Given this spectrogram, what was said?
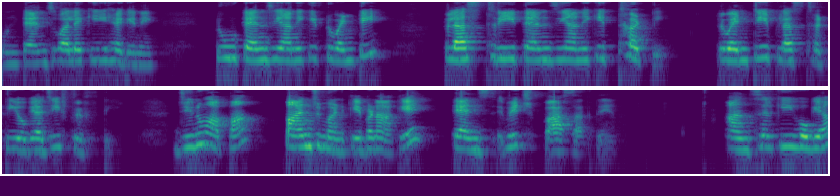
ਹੁਣ tens ਵਾਲੇ ਕੀ ਹੈਗੇ ਨੇ 2 tens ਯਾਨੀ ਕਿ 20 plus 3 tens ਯਾਨੀ ਕਿ 30 20 plus 30 ਹੋ ਗਿਆ ਜੀ 50 जिन्हों आप मणके बना के टेंस पा सकते हैं। आंसर की हो गया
